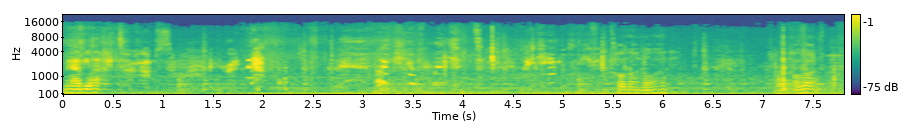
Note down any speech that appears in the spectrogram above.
Mad left. I'm so happy right now. I can't believe it. I can't believe it. Hold on, hold on. Hold on.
